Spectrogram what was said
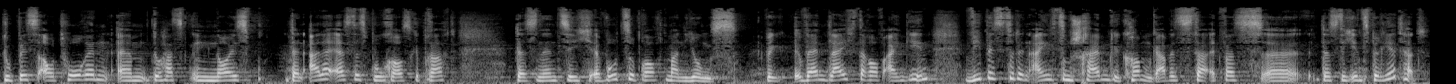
du bist Autorin, ähm, du hast ein neues, dein allererstes Buch rausgebracht, das nennt sich äh, Wozu braucht man Jungs? Wir werden gleich darauf eingehen. Wie bist du denn eigentlich zum Schreiben gekommen? Gab es da etwas, äh, das dich inspiriert hat?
